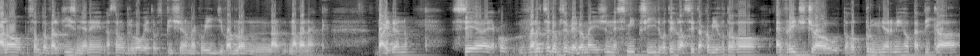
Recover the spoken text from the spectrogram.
ano, jsou to velké změny, na stranu druhou je to spíš jenom jako divadlo na, na venek. Biden si je jako velice dobře vědomý, že nesmí přijít o ty hlasy takového toho average Joe, toho průměrného Pepíka,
